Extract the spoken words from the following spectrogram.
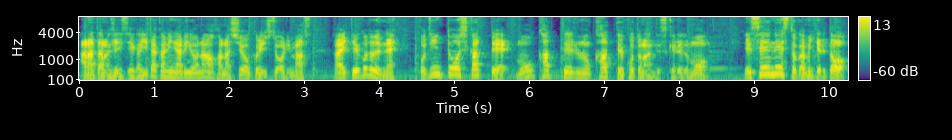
あなたの人生が豊かになるようなお話をお送りしております。はい、ということでね、個人投資家って儲かっているのかっていうことなんですけれども、SNS とか見てると、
